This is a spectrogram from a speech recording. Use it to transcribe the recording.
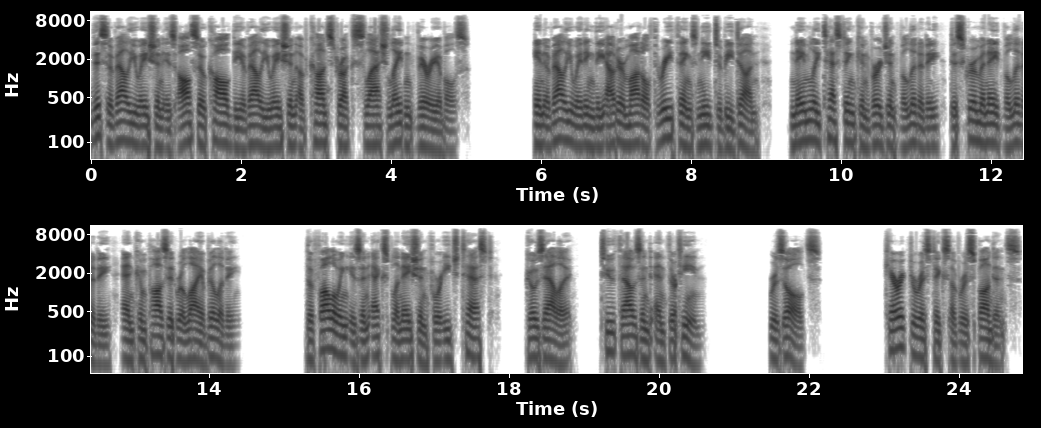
This evaluation is also called the evaluation of constructs slash latent variables. In evaluating the outer model three things need to be done, namely testing convergent validity, discriminate validity, and composite reliability. The following is an explanation for each test, Ghozali, 2013. Results Characteristics of respondents.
